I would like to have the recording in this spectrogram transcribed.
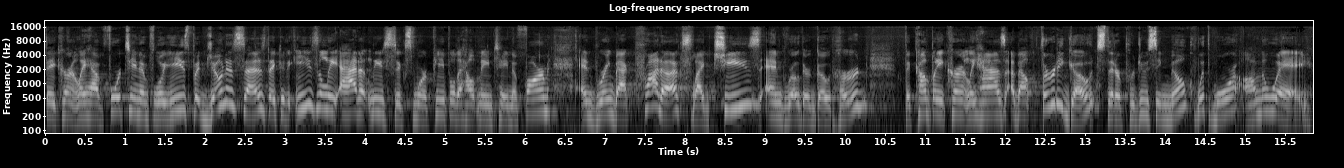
They currently have 14 employees, but Jonas says they could easily add at least six more people to help maintain the farm and bring back products like cheese and grow their goat herd. The company currently has about 30 goats that are producing milk with more on the way.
